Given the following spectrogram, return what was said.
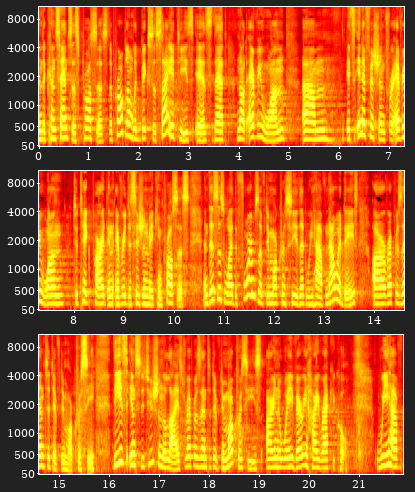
in the consensus process. The problem with big societies is that not everyone um, it's inefficient for everyone to take part in every decision making process. And this is why the forms of democracy that we have nowadays are representative democracy. These institutionalized representative democracies are, in a way, very hierarchical. We, have,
